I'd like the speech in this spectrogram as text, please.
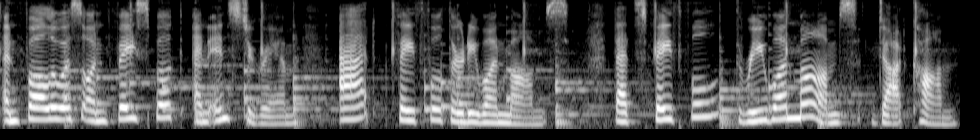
And follow us on Facebook and Instagram at Faithful31Moms. That's faithful31moms.com.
